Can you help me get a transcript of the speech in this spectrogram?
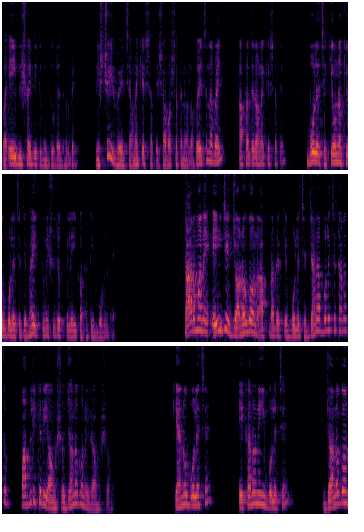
বা এই বিষয়টি তুমি তুলে ধরবে। নিশ্চয়ই হয়েছে অনেকের সাথে, সবার সাথে নলো হয়েছে না ভাই, আপনাদের অনেকের সাথে। বলেছে, কেউ না কেউ বলেছে যে, ভাই, তুমি সুযোগ পেলে এই কথাটি বলবে। তার মানে এই যে জনগণ আপনাদেরকে বলেছে, যারা বলেছে তারা তো পাবলিকেরই অংশ, জনগণের অংশ। কেন বলেছে? এ কারণেই বলেছে, জনগণ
